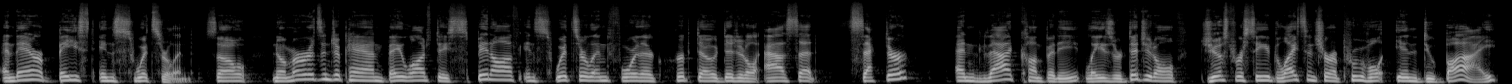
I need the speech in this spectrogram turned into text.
and they are based in Switzerland. So Nomura's in Japan. They launched a spinoff in Switzerland for their crypto digital asset sector. And that company, Laser Digital, just received licensure approval in Dubai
